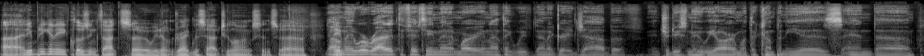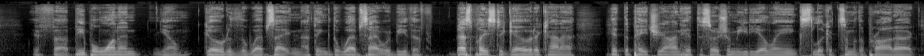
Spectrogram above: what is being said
uh, anybody got any closing thoughts? So we don't drag this out too long. Since uh, No, I mean we're right at the 15 minute mark, and I think we've done a great job of introducing who we are and what the company is. And uh, if uh, people want to, you know, go to the website, and I think the website would be the best place to go to kind of hit the Patreon, hit the social media links, look at some of the product.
